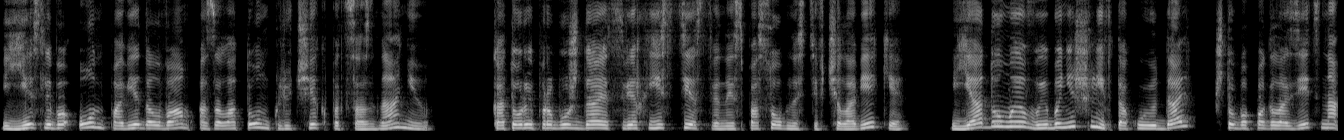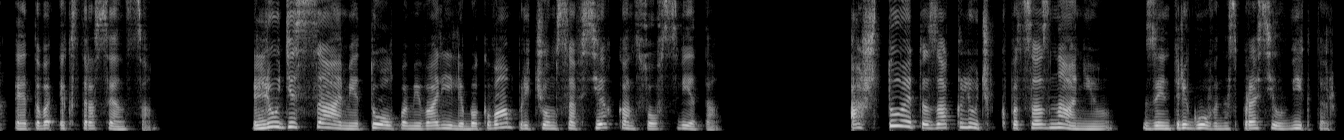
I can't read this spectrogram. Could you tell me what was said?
Если бы он поведал вам о золотом ключе к подсознанию, который пробуждает сверхъестественные способности в человеке, я думаю, вы бы не шли в такую даль, чтобы поглазеть на этого экстрасенса. Люди сами толпами валили бы к вам, причем со всех концов света. «А что это за ключ к подсознанию?» – заинтригованно спросил Виктор.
